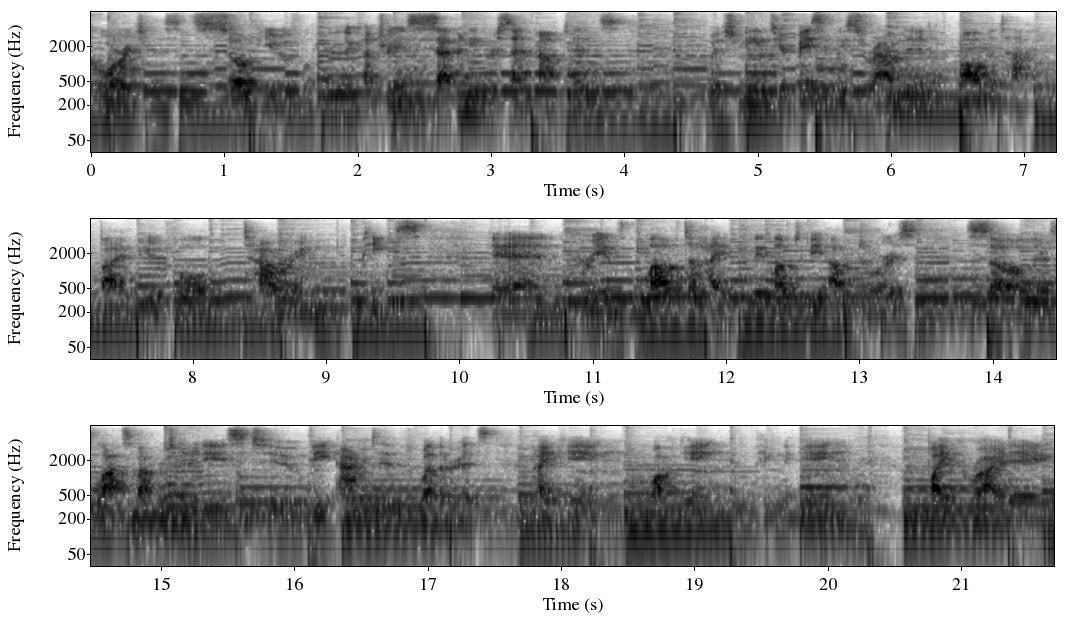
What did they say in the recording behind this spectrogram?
gorgeous, it's so beautiful here. The country is 70% mountains, which means you're basically surrounded all the time by beautiful towering peaks. And Koreans love to hike, they love to be outdoors, so there's lots of opportunities to be active, whether it's hiking, walking, picnicking, bike riding,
